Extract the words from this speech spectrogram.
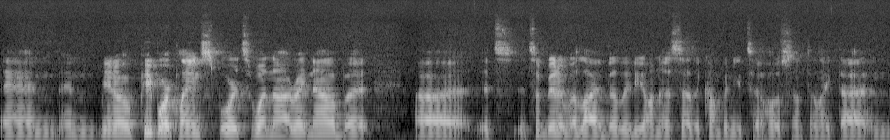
and and you know people are playing sports whatnot right now, but uh, it's it's a bit of a liability on us as a company to host something like that and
